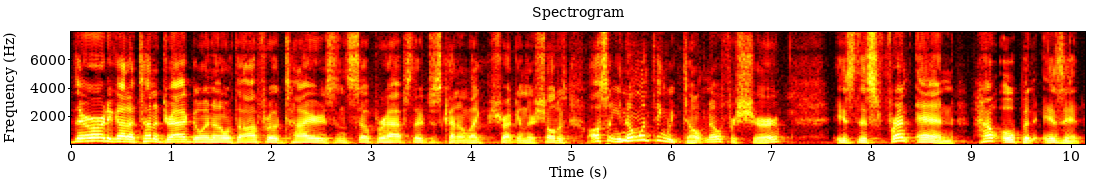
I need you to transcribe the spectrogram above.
they're already got a ton of drag going on with the off road tires, and so perhaps they're just kind of like shrugging their shoulders. Also, you know one thing we don't know for sure is this front end, how open is it?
